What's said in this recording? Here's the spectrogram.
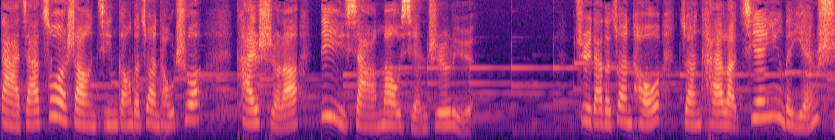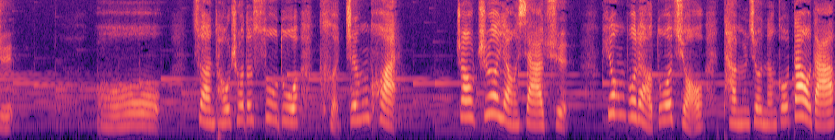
大家坐上金刚的钻头车，开始了地下冒险之旅。巨大的钻头钻开了坚硬的岩石。哦，钻头车的速度可真快！照这样下去，用不了多久，他们就能够到达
